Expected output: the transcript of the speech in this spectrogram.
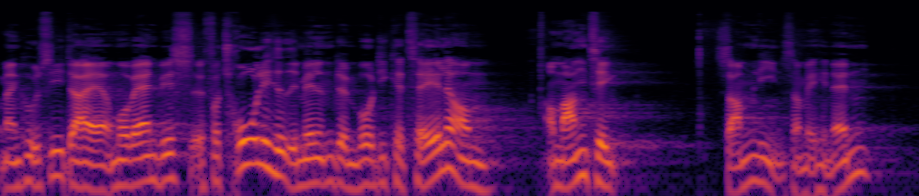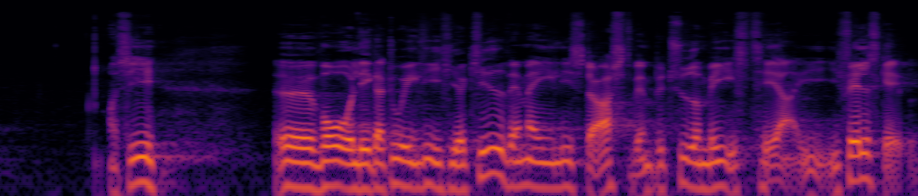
man kunne sige, at der må være en vis øh, fortrolighed imellem dem, hvor de kan tale om, om mange ting, sammenligne sig med hinanden, og sige, øh, hvor ligger du egentlig i hierarkiet, hvem er egentlig størst, hvem betyder mest her i, i fællesskabet.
